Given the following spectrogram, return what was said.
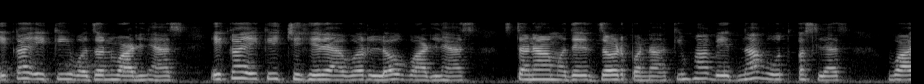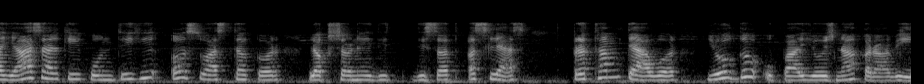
एकाएकी वजन वाढल्यास एकाएकी चेहऱ्यावर लव वाढल्यास स्तनामध्ये जडपणा किंवा वेदना होत असल्यास वा यासारखी कोणतीही अस्वास्थ्यकर लक्षणे दिसत असल्यास प्रथम त्यावर योग्य उपाययोजना करावी.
